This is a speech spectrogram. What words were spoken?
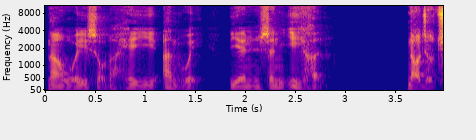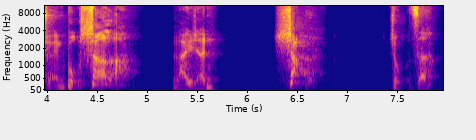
那为首的黑衣暗卫眼神一狠，那就全部杀了！来人，上！主子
